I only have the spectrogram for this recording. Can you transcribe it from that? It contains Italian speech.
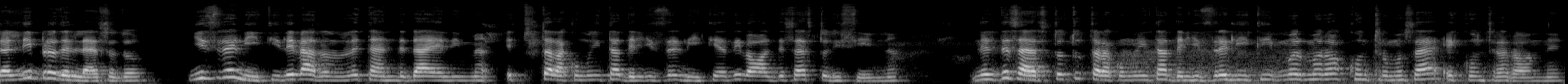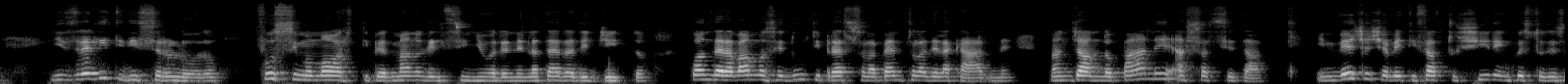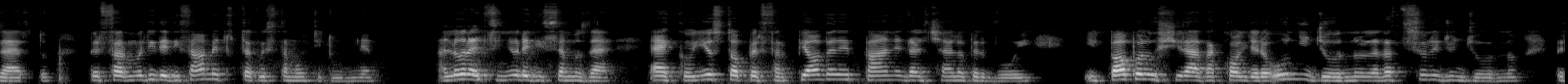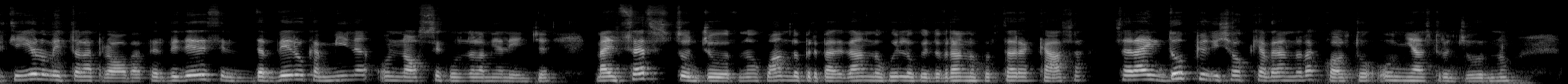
Dal libro dell'Esodo. Gli israeliti levarono le tende da Elim e tutta la comunità degli israeliti arrivò al deserto di Sin. Nel deserto tutta la comunità degli israeliti mormorò contro Mosè e contro Aronne. Gli israeliti dissero loro Fossimo morti per mano del Signore nella terra d'Egitto, quando eravamo seduti presso la pentola della carne, mangiando pane a sazietà. Invece ci avete fatto uscire in questo deserto per far morire di fame tutta questa moltitudine. Allora il Signore disse a Mosè Ecco, io sto per far piovere pane dal cielo per voi. Il popolo uscirà a raccogliere ogni giorno la razione di un giorno, perché io lo metto alla prova, per vedere se davvero cammina o no secondo la mia legge. Ma il sesto giorno, quando prepareranno quello che dovranno portare a casa, sarà il doppio di ciò che avranno raccolto ogni altro giorno.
